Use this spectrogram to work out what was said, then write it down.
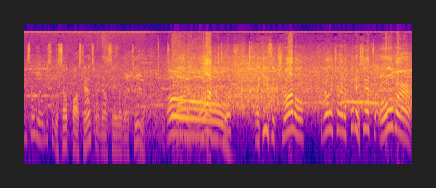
he's on the, almost in the southpaw stance right now, Sather, though, too. It's oh! and. Looks like he's in trouble. Chemelli trying to finish. It's over.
